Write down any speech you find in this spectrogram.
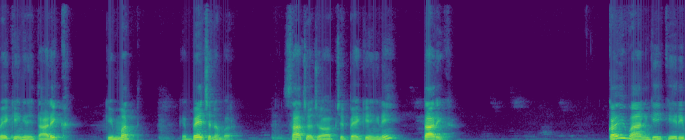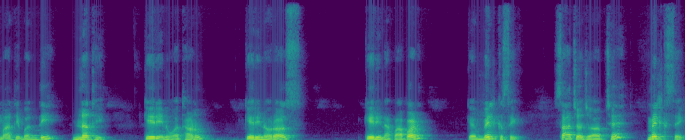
પેકિંગની તારીખ, કિંમત કે બેચ નંબર સાચો જવાબ છે પેકિંગની તારીખ. કઈ વાનગી કેરીમાંથી બનતી નથી? કેરીનું અથાણું, કેરીનો રસ, કેરીના પાપડ કે મિલ્કશેક સાચો જવાબ છે મિલ્કશેક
